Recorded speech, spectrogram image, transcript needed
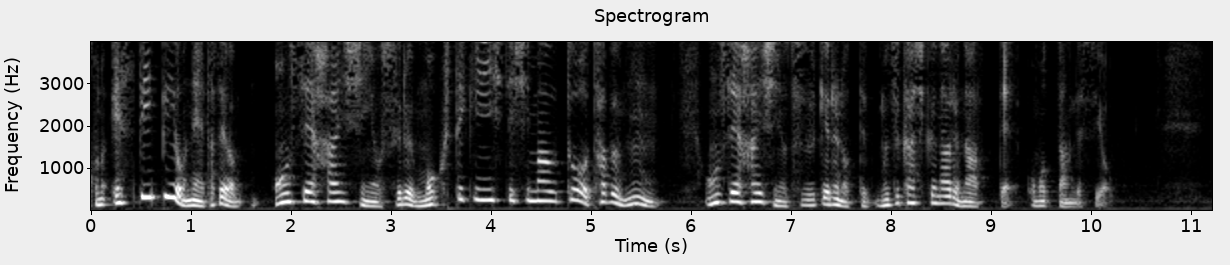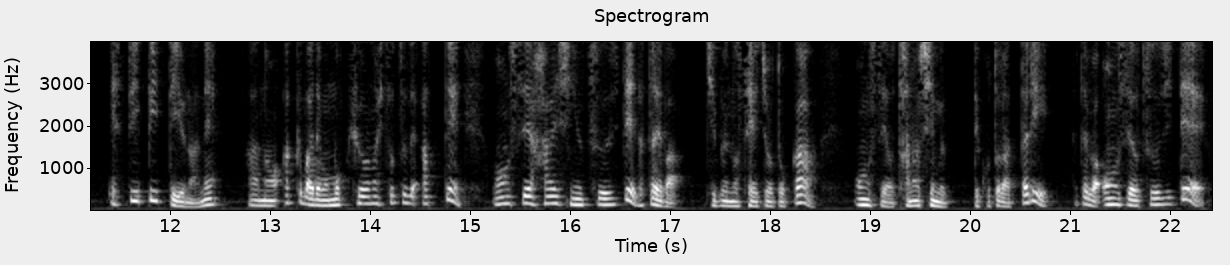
この SPP をね、例えば音声配信をする目的にしてしまうと多分音声配信を続けるのって難しくなるなって思ったんですよ。SPP っていうのはね、あの、あくまでも目標の一つであって、音声配信を通じて、例えば自分の成長とか、音声を楽しむってことだったり、例えば音声を通じて、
